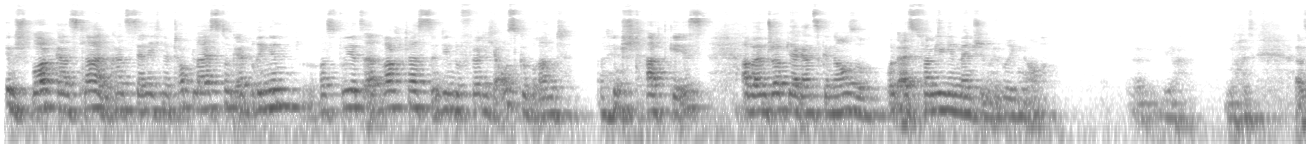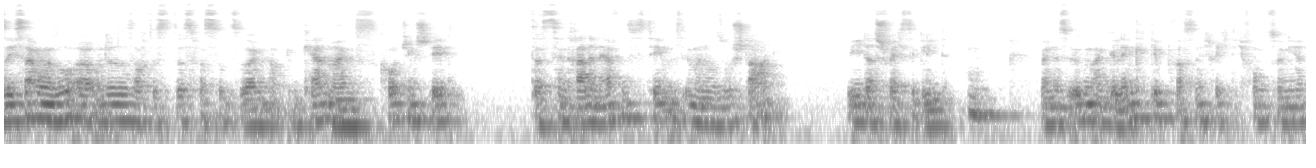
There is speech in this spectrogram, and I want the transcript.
Im Sport ganz klar, du kannst ja nicht eine Topleistung erbringen, was du jetzt erbracht hast, indem du völlig ausgebrannt an den Start gehst. Aber im Job ja ganz genauso. Und als Familienmensch im Übrigen auch. Ähm, ja, also ich sage mal so, äh, und das ist auch das, das, was sozusagen im Kern meines Coachings steht, das zentrale Nervensystem ist immer nur so stark wie das schwächste Glied. Mhm wenn es irgendein Gelenk gibt, was nicht richtig funktioniert,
